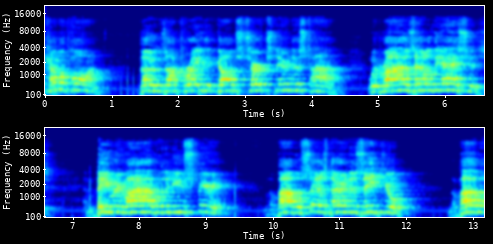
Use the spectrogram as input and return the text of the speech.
come upon those. I pray that God's church during this time would rise out of the ashes and be revived with a new spirit. The Bible says there in Ezekiel, the Bible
